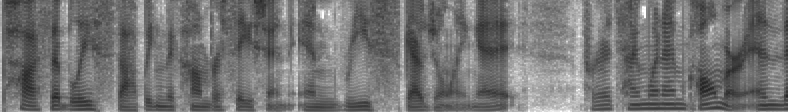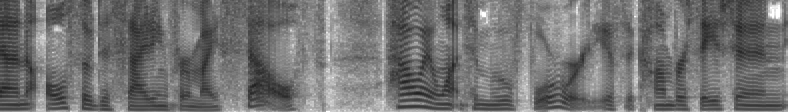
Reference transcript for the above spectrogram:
possibly stopping the conversation and rescheduling it for a time when I'm calmer. And then also deciding for myself how I want to move forward. If the conversation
